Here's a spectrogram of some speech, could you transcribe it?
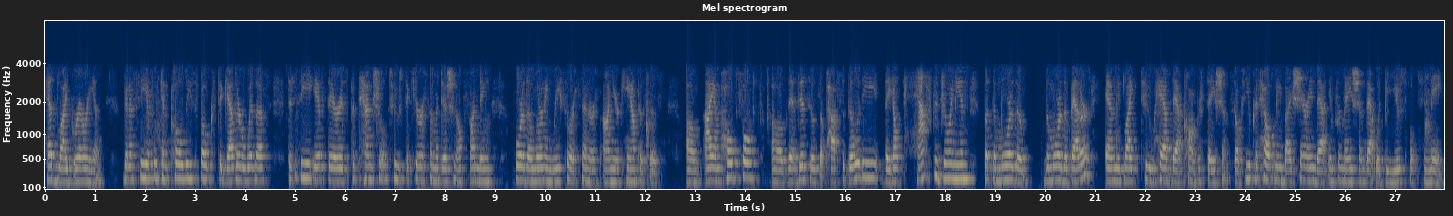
head librarian? I'm going to see if we can pull these folks together with us to see if there is potential to secure some additional funding for the learning resource centers on your campuses. Um, I am hopeful uh, that this is a possibility. They don't have to join in, but the more the the more the better, and we'd like to have that conversation. So if you could help me by sharing that information, that would be useful to me.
